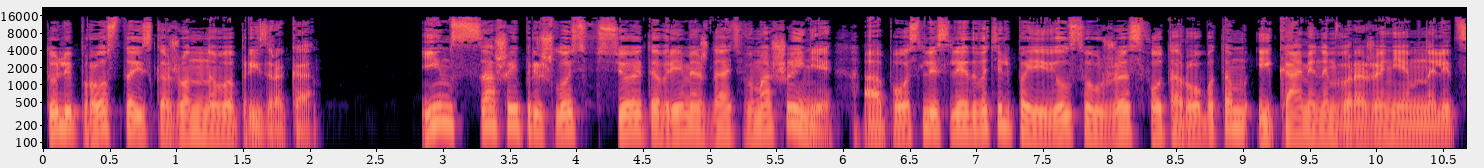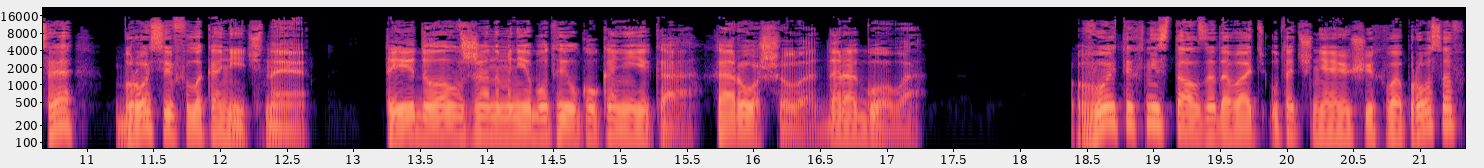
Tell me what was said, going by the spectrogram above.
то ли просто искаженного призрака. Им с Сашей пришлось все это время ждать в машине, а после следователь появился уже с фотороботом и каменным выражением на лице, бросив лаконичное. «Ты должен мне бутылку коньяка, хорошего, дорогого». Войтых не стал задавать уточняющих вопросов,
